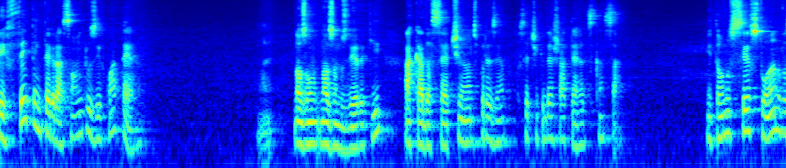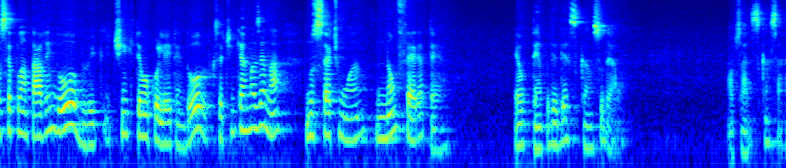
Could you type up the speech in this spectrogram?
perfeita integração, inclusive com a terra. É? Nós, vamos, nós vamos ver aqui a cada sete anos, por exemplo, você tinha que deixar a terra descansar. Então, no sexto ano, você plantava em dobro e tinha que ter uma colheita em dobro, porque você tinha que armazenar. No sétimo ano, não fere a terra. É o tempo de descanso dela. Ela precisava descansar.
